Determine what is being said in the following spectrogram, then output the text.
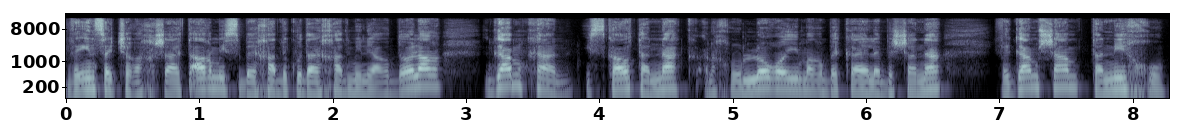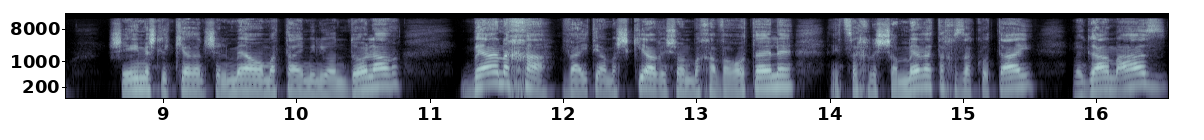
ואינסייט שרכשה את ארמיס ב-1.1 מיליארד דולר. גם כאן עסקאות ענק אנחנו לא רואים הרבה כאלה בשנה וגם שם תניחו שאם יש לי קרן של 100 או 200 מיליון דולר בהנחה והייתי המשקיע הראשון בחברות האלה אני צריך לשמר את החזקותיי וגם אז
